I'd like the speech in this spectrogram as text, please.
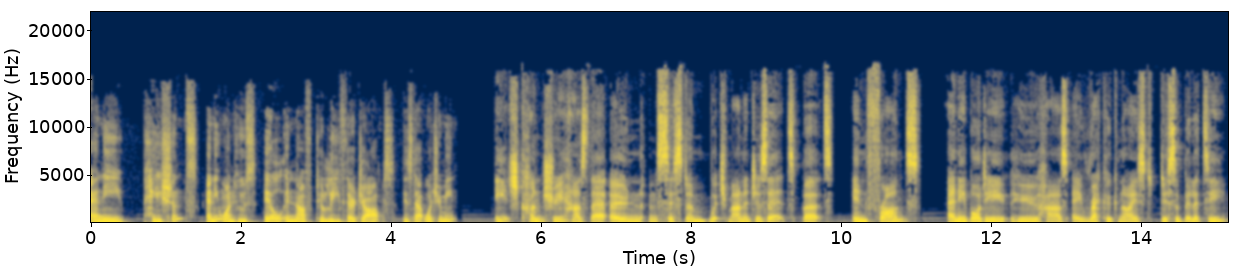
any patients? Anyone who's ill enough to leave their jobs? Is that what you mean? Each country has their own um, system which manages it, but in France, anybody who has a recognized disability,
